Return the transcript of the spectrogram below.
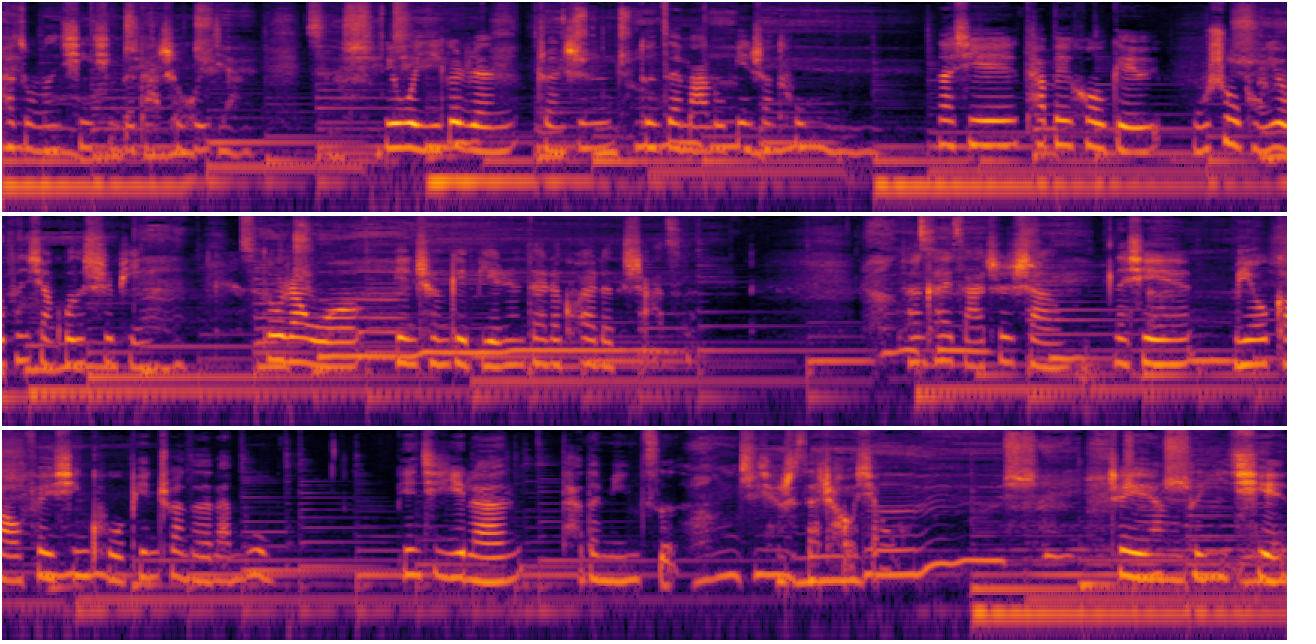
他总能清醒地打车回家，留我一个人转身蹲在马路边上吐。那些他背后给无数朋友分享过的视频，都让我变成给别人带来快乐的傻子。翻开杂志上那些没有稿费辛苦编撰的栏目，编辑一栏，他的名字像是在嘲笑我。这样的一切，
